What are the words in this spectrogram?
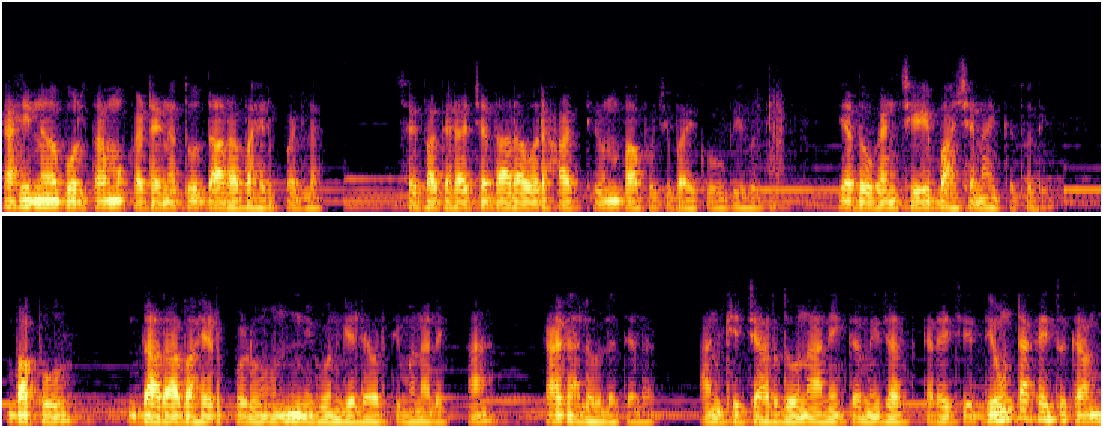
काही न बोलता मुकाट्यानं तो दाराबाहेर पडला. स्वयंपाकघराच्या दारावर हात ठेवून बापूची बायको उभी होती. या दोघांचे भाषण ऐकत होते. बापू दाराबाहेर पडून निघून गेल्यावरती म्हणाले हां का घालवलं त्याला? आणखी चार दोन आणे कमी जास्त करायचे. देऊन टाकायचं काम.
